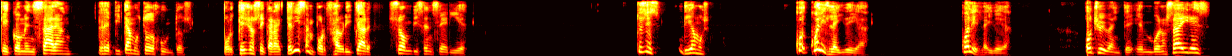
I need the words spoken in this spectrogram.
que comenzaran, repitamos todos juntos, porque ellos se caracterizan por fabricar zombies en serie. Entonces, digamos, ¿Cuál, es la idea? ¿Cuál es la idea? 8 y 20. En Buenos Aires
